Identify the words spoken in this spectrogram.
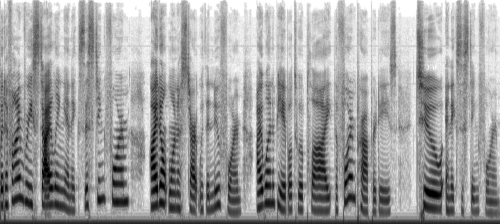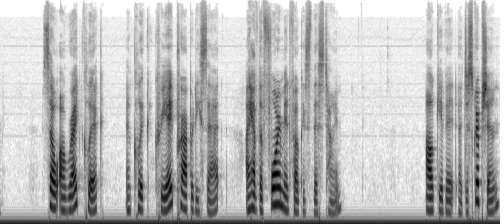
But if I'm restyling an existing form, I don't want to start with a new form. I want to be able to apply the form properties to an existing form. So I'll right click and click Create Property Set. I have the form in focus this time. I'll give it a description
